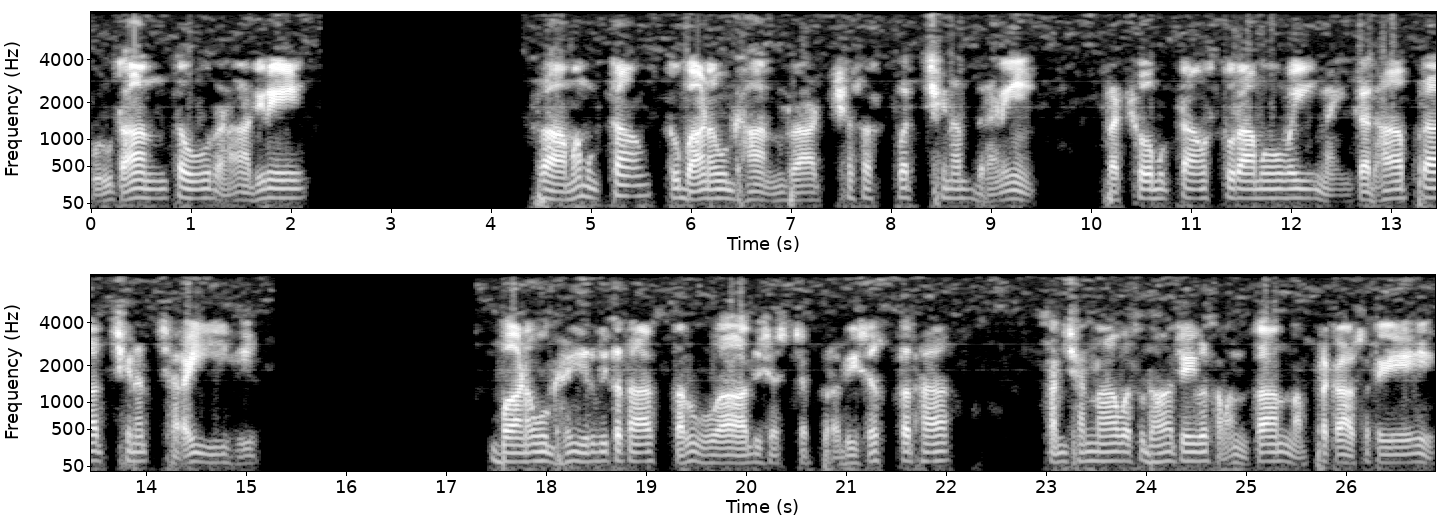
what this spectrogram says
कुरुतान्तौ रणाजिरे राममुक्ताम् तु बाणौघान् राक्षसस्त्वच्छिनद्रणे। रक्षोमुक्तांस्तु रामो वै नैकधा प्राच्छिनच्छरैः बाणौघैर्वितताः सर्वादिशश्च प्रदिशस्तथा। सञ्छन्ना वसुधा चैव समन्तान्न प्रकाशते।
